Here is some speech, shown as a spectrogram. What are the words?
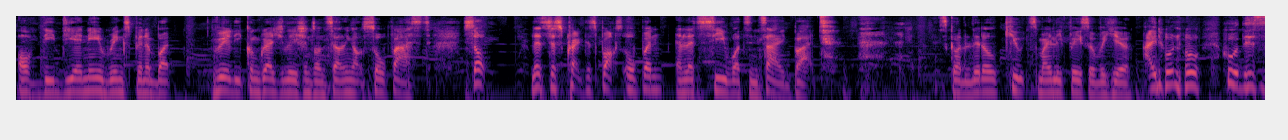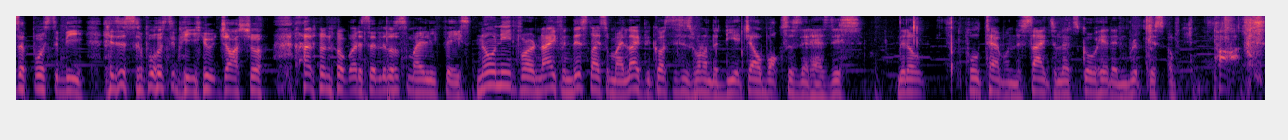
of the DNA ring spinner, but really congratulations on selling out so fast. So let's just crack this box open and let's see what's inside. But it's got a little cute smiley face over here. I don't know who this is supposed to be. Is it supposed to be you, Joshua? I don't know, but it's a little smiley face. No need for a knife in this slice of my life because this is one of the DHL boxes that has this little pull tab on the side. So let's go ahead and rip this apart.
